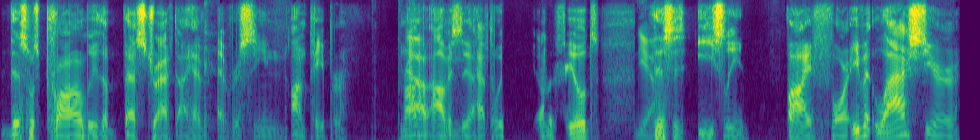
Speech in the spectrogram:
this was probably the best draft I have ever seen on paper. Now, obviously, I have to wait on the field. Yeah. This is easily by far. Even last year,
